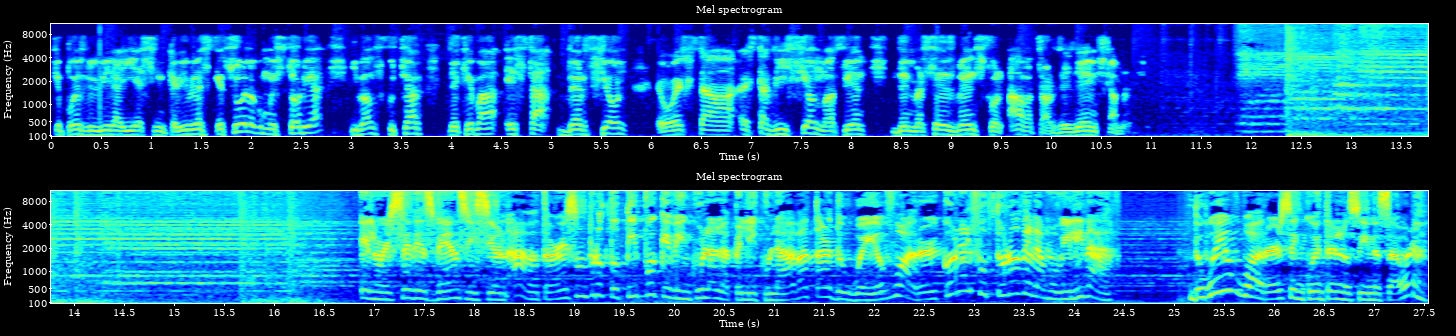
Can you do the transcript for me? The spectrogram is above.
que puedes vivir ahí es increíble. Es que súbelo como historia y vamos a escuchar de qué va esta versión o esta, esta visión más bien de Mercedes-Benz con Avatar de James Cameron. El Mercedes-Benz Vision Avatar es un prototipo que vincula la película Avatar The Way of Water con el futuro de la movilidad. The Way of Water se encuentra en los cines ahora.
